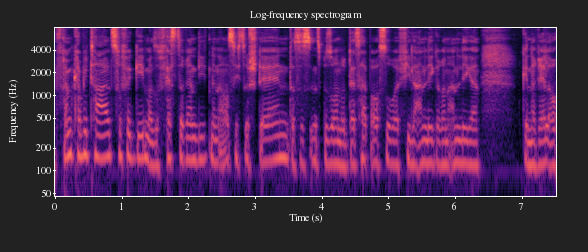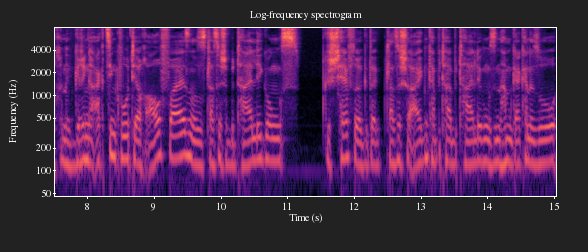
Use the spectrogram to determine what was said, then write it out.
Fremdkapital zu vergeben, also feste Renditen in Aussicht zu stellen. Das ist insbesondere deshalb auch so, weil viele Anlegerinnen und Anleger generell auch eine geringe Aktienquote auch aufweisen. Also das klassische Beteiligungs Geschäft oder klassische Eigenkapitalbeteiligung sind, haben gar keine so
